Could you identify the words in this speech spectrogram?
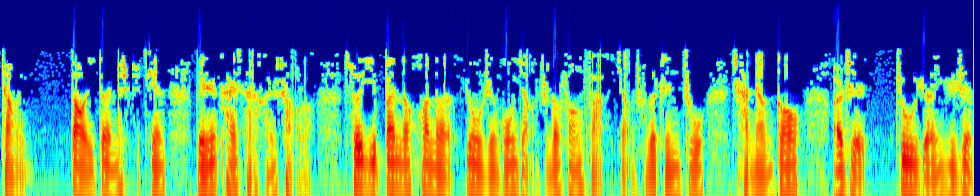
长。到一段的时间，被人开采很少了，所以一般的话呢，用人工养殖的方法养出的珍珠产量高，而且珠圆玉润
